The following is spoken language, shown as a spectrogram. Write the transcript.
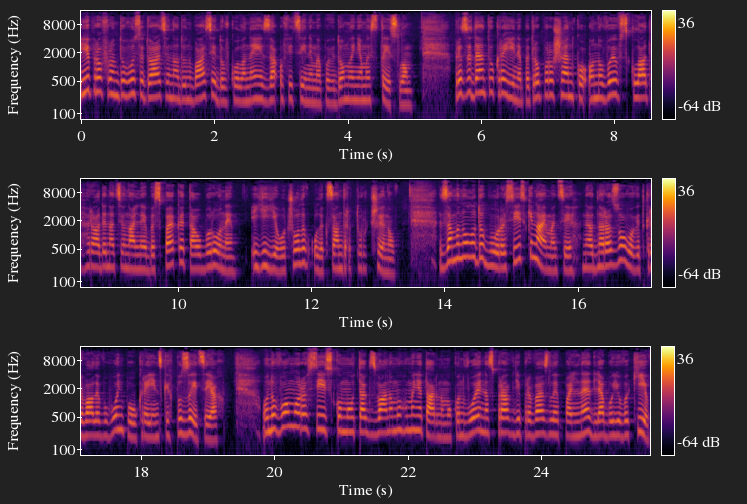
І про фронтову ситуацію на Донбасі довкола неї за офіційними повідомленнями стисло. Президент України Петро Порошенко оновив склад Ради національної безпеки та оборони. Її очолив Олександр Турчинов. За минулу добу російські найманці неодноразово відкривали вогонь по українських позиціях. У новому російському так званому гуманітарному конвої насправді привезли пальне для бойовиків.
